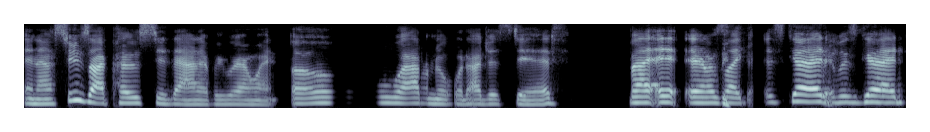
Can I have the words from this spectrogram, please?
And as soon as I posted that everywhere, I went, oh, I don't know what I just did. But it, it was like, it's good. It was good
